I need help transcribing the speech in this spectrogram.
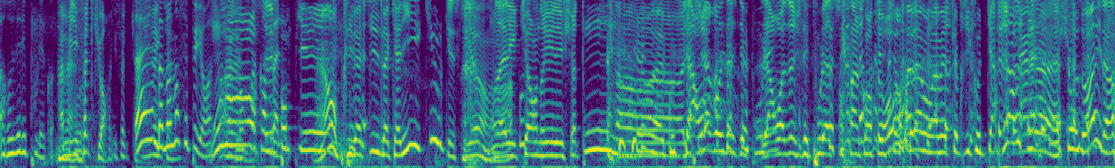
arroser les poulets. Quoi. Ah, mais ils facturent, ils facturent. Ah, bah maintenant c'est payant. attends, Bonjour, 150 c'est les balles. pompiers. Ah, on privatise la canicule, qu'est-ce qu'il y a On a les calendriers des chatons, on a coup de karcher. l'arrosage des poulets. L'arrosage des poulets à 150 Et sur euros. madame, on va mettre le petit coup de karcher aussi, là, chaud aux oreilles là.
